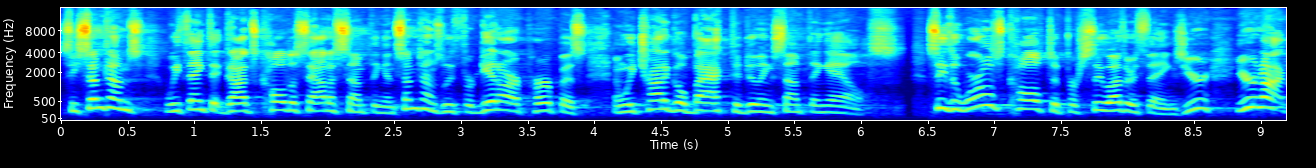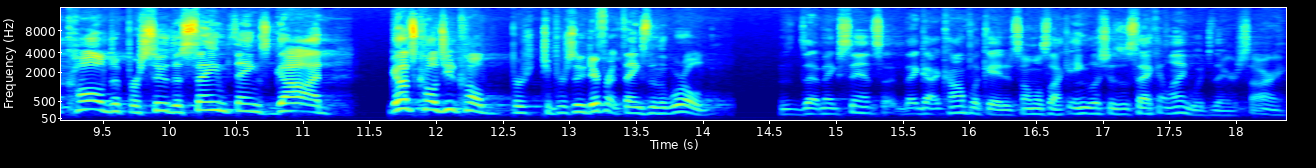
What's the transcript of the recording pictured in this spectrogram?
See, sometimes we think that God's called us out of something, and sometimes we forget our purpose and we try to go back to doing something else. See, the world's called to pursue other things. You're, you're not called to pursue the same things God God's called you to, call, to pursue different things than the world. Does that make sense? That got complicated. It's almost like English is a second language there. Sorry.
